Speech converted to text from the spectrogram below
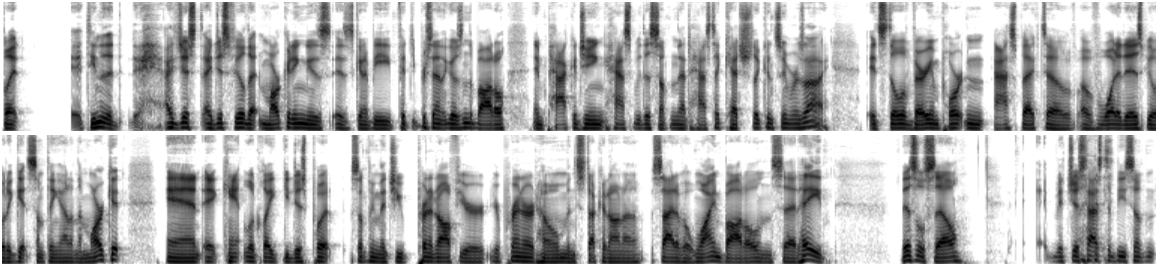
But at the end of the I just I just feel that marketing is is going to be 50% that goes in the bottle and packaging has to be the something that has to catch the consumer's eye. It's still a very important aspect of of what it is to be able to get something out on the market and it can't look like you just put something that you printed off your your printer at home and stuck it on a side of a wine bottle and said, "Hey, this will sell." It just has to be something.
